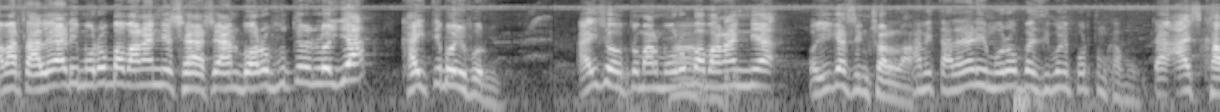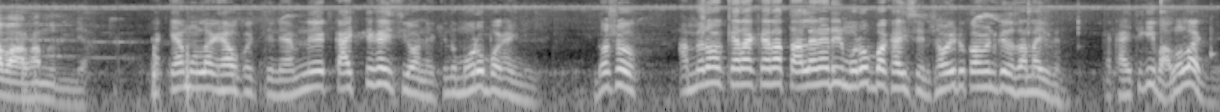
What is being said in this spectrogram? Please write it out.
আমার তালেয়াড়ি মোরব্বা বানাই নিয়ে শেষ এখন বড় পুত্রে লইয়া খাইতে বই পড়ু আইসো তোমার মোরব্বা বানাই নিয়ে হয়ে গেছে ইনশাল্লাহ। আমি তালেরাড়ি মোরব্বা জীবনে প্রথম খাব তা আইস খাবা আলহামদুলিল্লাহ। তা কেমন লাগে হাও করতে এমনি কাটতে খাইছি অনেক কিন্তু মোরব্বা খাইনি। দর্শক আমরাও কেরা কেরা তালেরাড়ির মোরব্বা খাইছেন সবাই একটু কমেন্ট করে জানাইবেন। খাইতে কি ভালো লাগবে?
